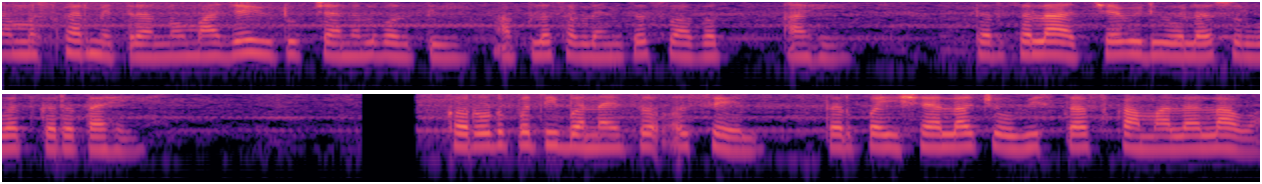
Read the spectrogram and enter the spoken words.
नमस्कार मित्रांनो माझ्या यूट्यूब चॅनलवरती आपलं सगळ्यांचं स्वागत आहे. तर चला आजच्या व्हिडिओला सुरुवात करत आहे. करोडपती बनायचं असेल तर पैशाला चोवीस तास कामाला लावा.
